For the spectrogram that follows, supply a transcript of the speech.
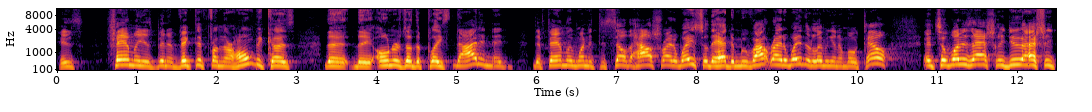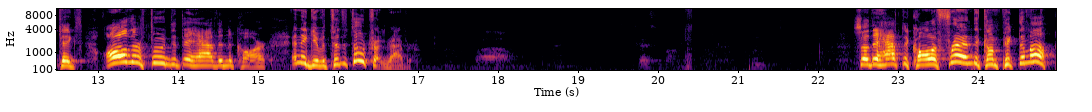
his family has been evicted from their home because the, the owners of the place died and they, the family wanted to sell the house right away, so they had to move out right away. They're living in a motel. And so, what does Ashley do? Ashley takes all their food that they have in the car and they give it to the tow truck driver. So they have to call a friend to come pick them up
